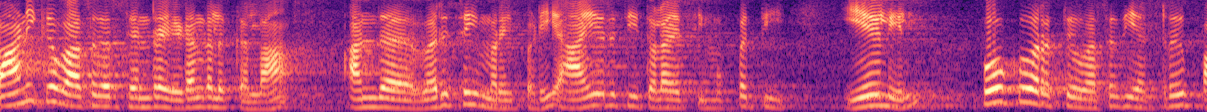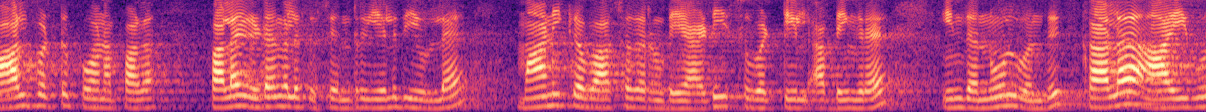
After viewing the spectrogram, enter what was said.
மாணிக்க வாசகர் சென்ற இடங்களுக்கெல்லாம் அந்த வரிசை முறைப்படி ஆயிரத்தி தொள்ளாயிரத்தி முப்பத்தி ஏழில் போக்குவரத்து வசதியற்று பால்பட்டு போன பல பல இடங்களுக்கு சென்று எழுதியுள்ள மாணிக்க வாசகருடைய அடி சுவட்டில் அப்படிங்கிற இந்த நூல் வந்து கள ஆய்வு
